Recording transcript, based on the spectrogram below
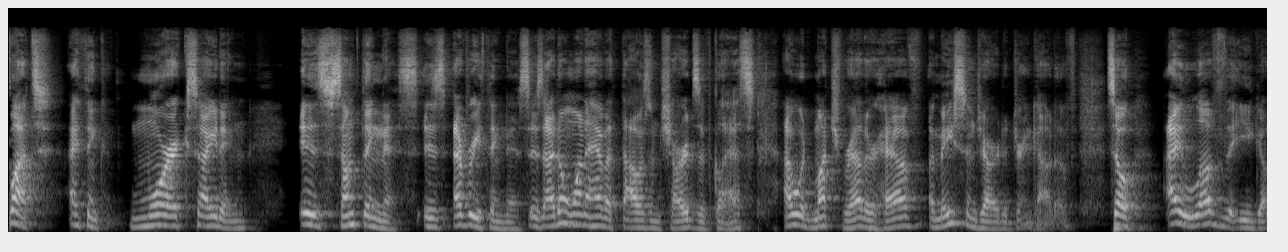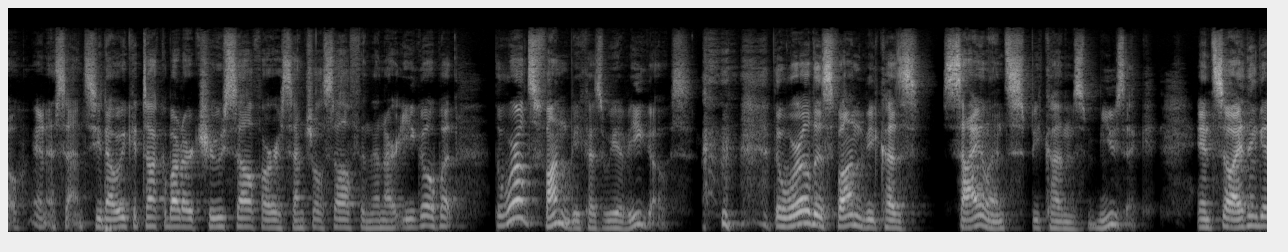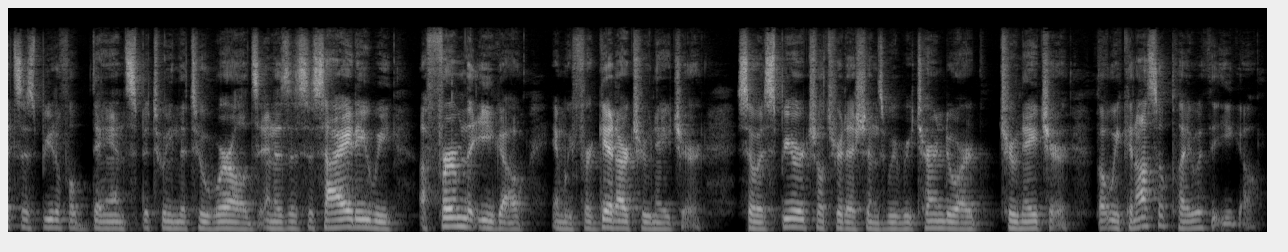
But I think more exciting is somethingness, is everythingness, is I don't want to have a thousand shards of glass. I would much rather have a mason jar to drink out of. So I love the ego in a sense. You know, we could talk about our true self, our essential self, and then our ego, but the world's fun because we have egos. the world is fun because silence becomes music. And so I think it's this beautiful dance between the two worlds. And as a society, we affirm the ego and we forget our true nature. So, as spiritual traditions, we return to our true nature, but we can also play with the ego.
